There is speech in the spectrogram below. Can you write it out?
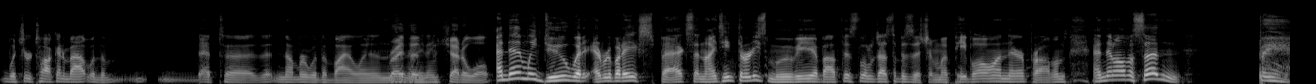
what you're talking about with the that uh, that number with the violins Right, and the, everything. the Shadow Waltz. And then we do what everybody expects a 1930s movie about this little juxtaposition with people and their problems. And then all of a sudden, bam.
